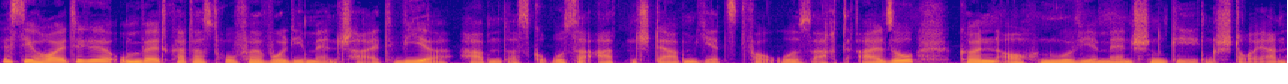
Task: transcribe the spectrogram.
ist die heutige Umweltkatastrophe wohl die Menschheit. Wir haben das große Artensterben jetzt verursacht. Also können auch nur wir Menschen gegensteuern.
